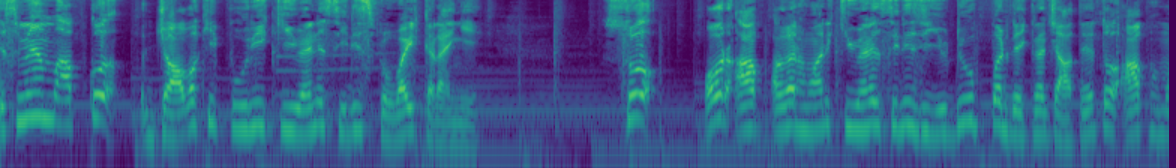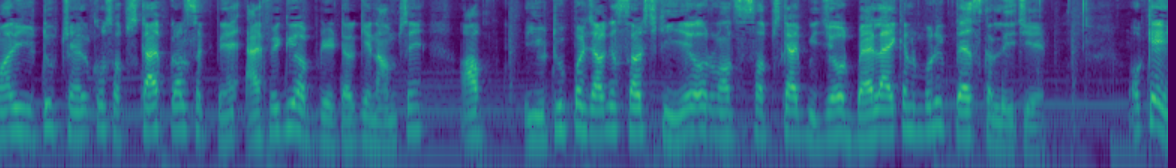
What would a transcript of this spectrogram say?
इसमें हम आपको जावा की पूरी Q N A series provide कराएँगे। सो so, और आप अगर हमारी क्यू एन सीरीज़ यूट्यूब पर देखना चाहते हैं तो आप हमारे यूट्यूब चैनल को सब्सक्राइब कर सकते हैं एफ़ अपडेटर के नाम से। आप यूट्यूब पर जाकर सर्च कीजिए और वहाँ से सब्सक्राइब कीजिए और बेल आइकन पर भी प्रेस कर लीजिए। ओके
